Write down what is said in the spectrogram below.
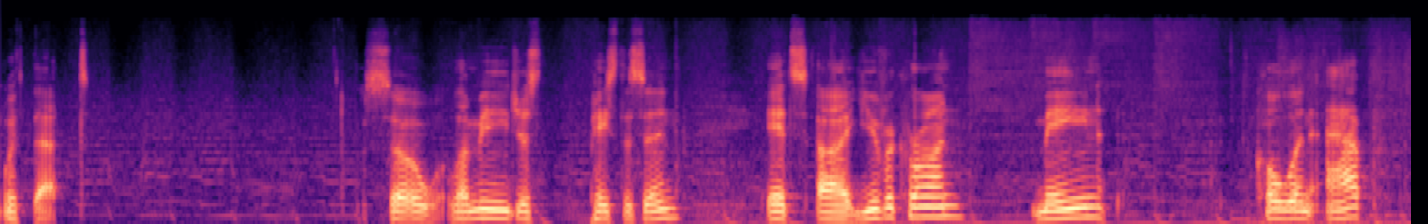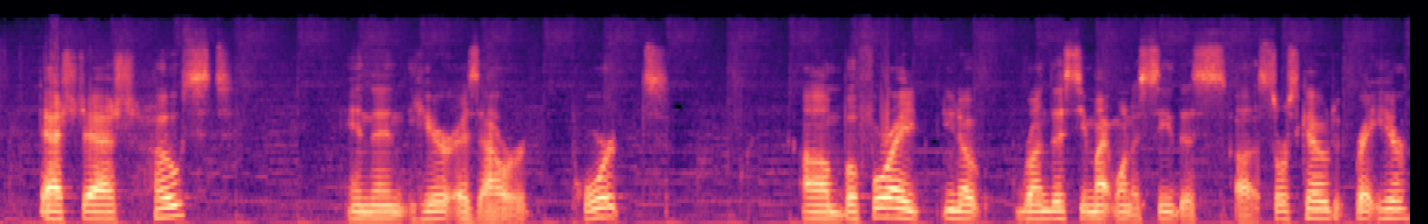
with that. So let me just paste this in. It's uh, Uvicorn main colon app dash dash host. And then here is our port. Um, before I, you know, run this, you might want to see this uh, source code right here.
